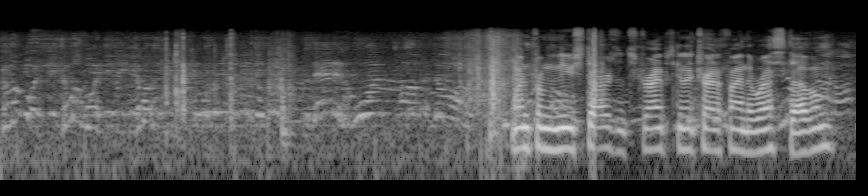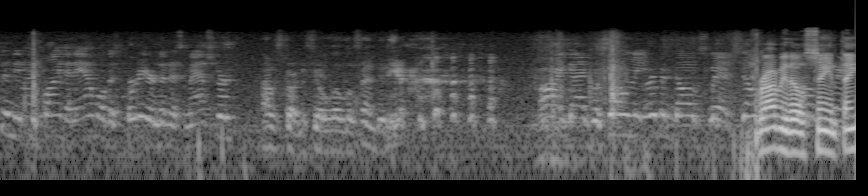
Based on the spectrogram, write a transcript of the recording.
Come on, boy. Come on, boy. Come on. That is one tough dog. One from the new Stars and Stripes. Gonna try to find the rest of them. Not often if you find an animal that's prettier than its master. I was starting to feel a little offended here. All right, guys, we're selling the urban dog sled. Robbie though saying thanks.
